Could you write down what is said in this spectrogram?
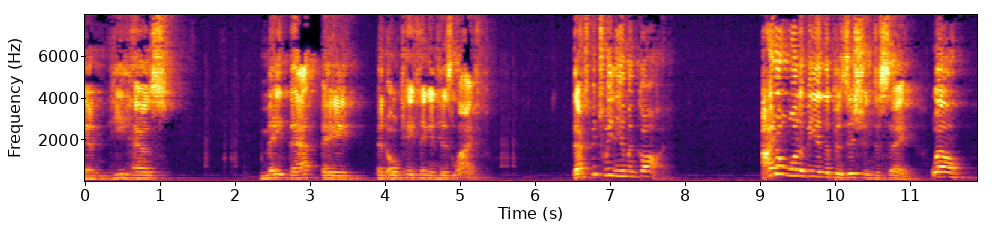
And he has made that a an okay thing in his life. That's between him and God. I don't want to be in the position to say, well,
